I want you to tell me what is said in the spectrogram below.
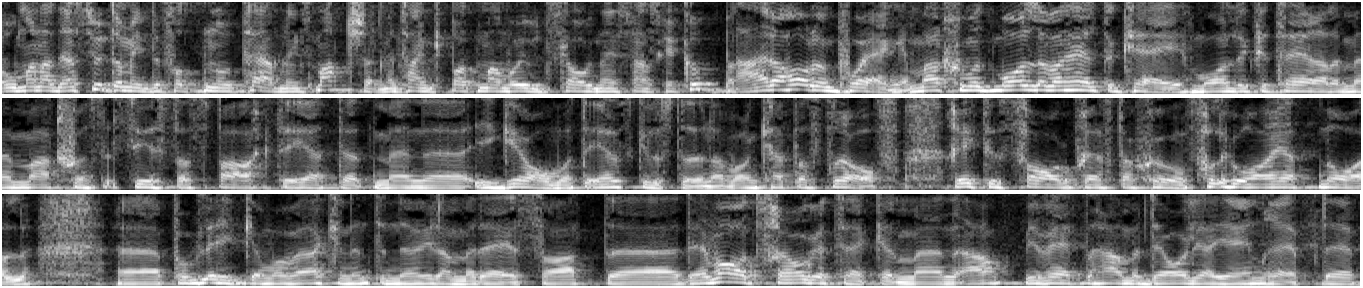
Och man har dessutom inte fått några tävlingsmatcher med tanke på att man var utslagna i Svenska Cupen. Nej, det har du en poäng. Matchen mot Molde var helt okej. Okay. Molde kvitterade med matchens sista spark till 1-1, men eh, igår mot Eskilstuna var en katastrof. Riktigt svag prestation. Förlorar 1-0. Eh, publiken var verkligen inte nöjda med det, så att eh, det var ett frågetecken. Men ja, vi vet det här med dåliga genrep. Det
